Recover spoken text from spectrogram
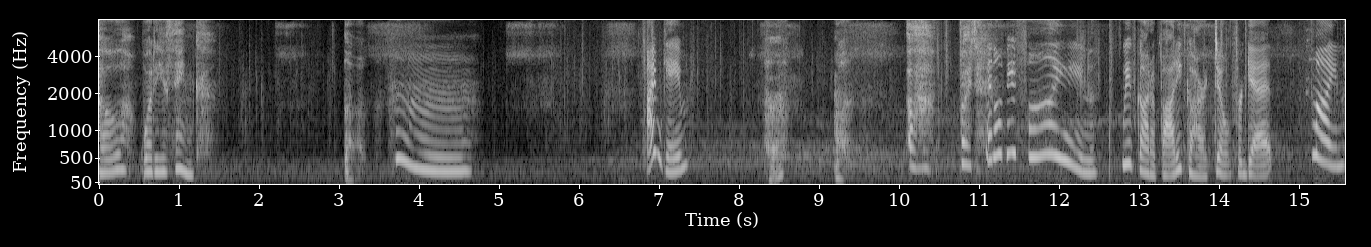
well, what do you think? Hmm. I'm game. But It'll be fine. We've got a bodyguard, don't forget. Mine.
